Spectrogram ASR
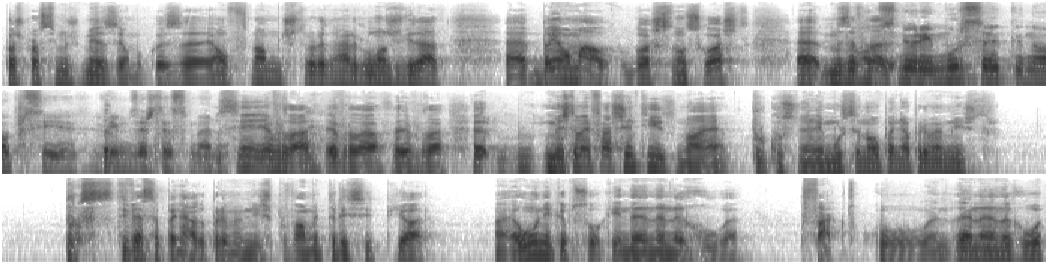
para os próximos meses. É uma coisa, é um fenómeno extraordinário de longevidade. Uh, bem ou mal, gosto se não se gosta, uh, mas é verdade. O senhor em Mursa que não aprecia, vimos esta semana. Sim, é verdade, é verdade, é verdade. Uh, mas também faz sentido, não é? Porque o senhor em Mursa não apanha o Primeiro-Ministro. Porque se tivesse apanhado o Primeiro-Ministro, provavelmente teria sido pior. A única pessoa que ainda anda na rua, de facto, anda na rua,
